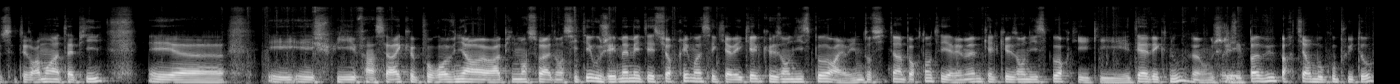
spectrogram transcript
c'était vraiment un tapis. Et, euh, et, et je suis, enfin, c'est vrai que pour revenir euh, rapidement sur la densité, où j'ai même été surpris, moi, c'est qu'il y avait quelques handisports, il y avait une densité importante et il y avait même quelques handisports qui, qui étaient avec nous. Donc, je Oui. les ai pas vus partir beaucoup plus tôt.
